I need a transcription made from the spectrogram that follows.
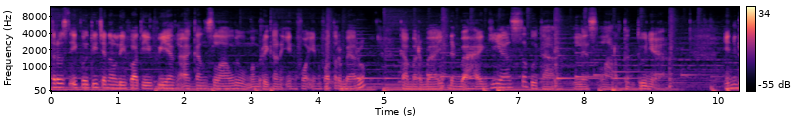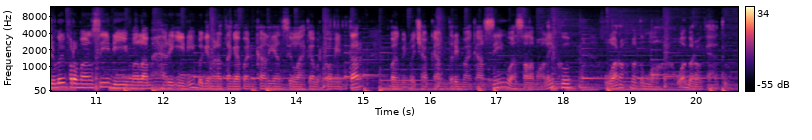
Terus ikuti channel Diva TV yang akan selalu memberikan info-info terbaru, kabar baik dan bahagia seputar Leslar tentunya. Ini dulu informasi di malam hari ini. Bagaimana tanggapan kalian? Silahkan berkomentar. Bang Min ucapkan terima kasih. Wassalamualaikum warahmatullahi wabarakatuh.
